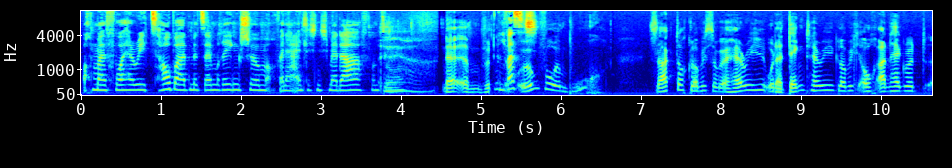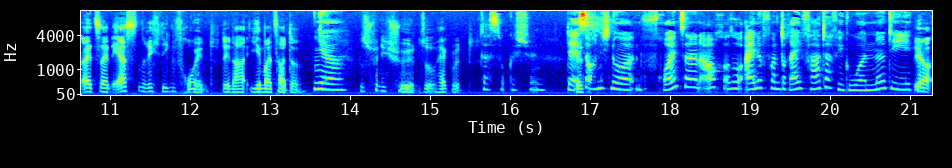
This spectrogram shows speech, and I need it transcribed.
auch mal vor Harry zaubert mit seinem Regenschirm, auch wenn er eigentlich nicht mehr darf und so. Ja. Na, ähm, wird nicht auch irgendwo im Buch sagt doch, glaube ich, sogar Harry oder denkt Harry, glaube ich, auch an Hagrid als seinen ersten richtigen Freund, den er jemals hatte. Ja. Das finde ich schön, so Hagrid. Das ist wirklich schön. Der ist auch nicht nur ein Freund, sondern auch so eine von drei Vaterfiguren, ne, die ja.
